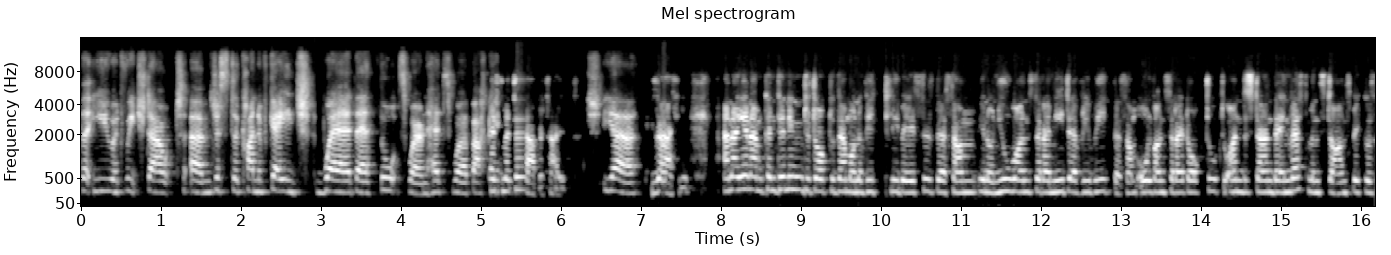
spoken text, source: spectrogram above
that you had reached out um, just to kind of gauge where their thoughts were and heads were back. Investment appetite. Yeah. Exactly. And again, I'm continuing to talk to them on a weekly basis. There's some, you know, new ones that I meet every week. There's some old ones that I talk to to understand the investment stance because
